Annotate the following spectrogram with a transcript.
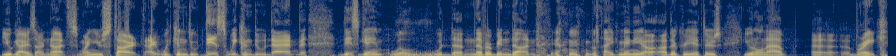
you guys are nuts. When you start, "Hey, we can do this, we can do that. This game will would have never been done. like many other creators, you don't have a, a break.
